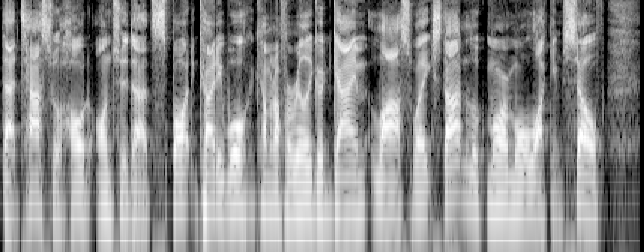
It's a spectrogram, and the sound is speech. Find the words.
that Tass will hold onto that spot. Cody Walker coming off a really good game last week, starting to look more and more like himself.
